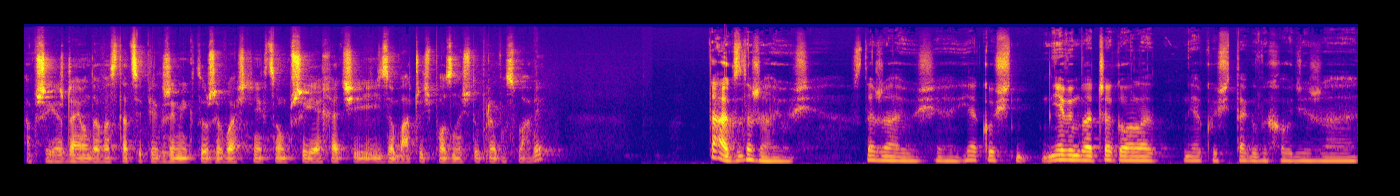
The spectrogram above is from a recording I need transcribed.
A przyjeżdżają do Was tacy pielgrzymi, którzy właśnie chcą przyjechać i, i zobaczyć, poznać tu prawosławie? Tak, zdarzają się. Zdarzają się. Jakoś nie wiem dlaczego, ale jakoś tak wychodzi, że,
